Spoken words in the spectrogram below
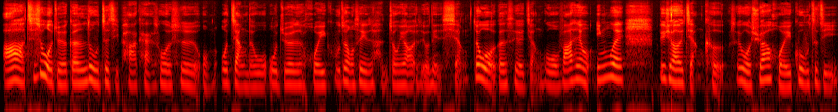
啊，其实我觉得跟录这集 podcast 或者是我我讲的，我我觉得回顾这种事情是很重要的，有点像。就我跟师姐讲过，我发现因为必须要讲课，所以我需要回顾自己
